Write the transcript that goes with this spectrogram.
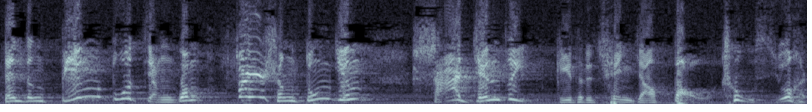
但等兵多将广，反胜东京，杀奸贼，给他的全家报仇雪恨。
